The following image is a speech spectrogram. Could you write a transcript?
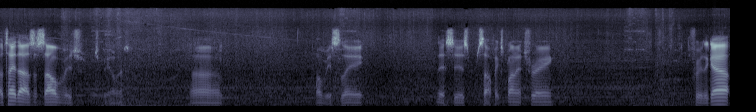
I'll take that as a salvage, to be honest. Uh, obviously, this is self-explanatory. Through the gap.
